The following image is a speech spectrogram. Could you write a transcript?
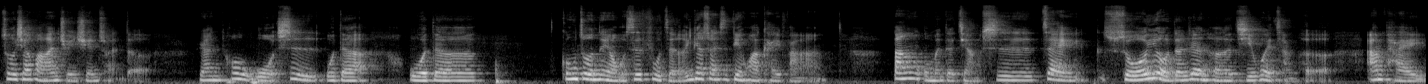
做消防安全宣传的。然后我是我的我的工作内容，我是负责应该算是电话开发，帮我们的讲师在所有的任何的机会场合安排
